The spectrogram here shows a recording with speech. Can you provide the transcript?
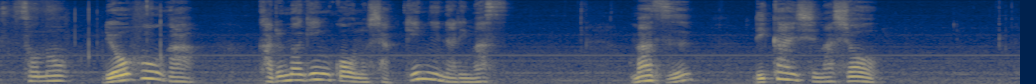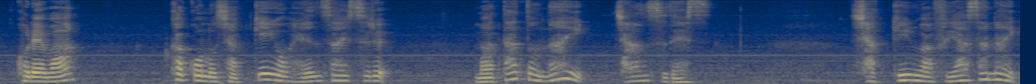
その両方がカルマ銀行の借金になります。まず理解しましょう。これは過去の借金を返済する。またとないチャンスです。借金は増やさない。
